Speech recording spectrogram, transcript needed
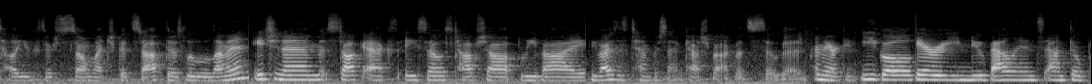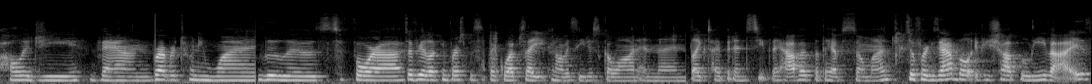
tell you because there's so much good stuff. There's Lululemon, H&M, StockX, ASOS, Topshop, Levi. Levi's is 10% cashback. That's so good. American Eagle, Aerie, New Balance, Anthropologie, Van, Forever 21, Lulu's, Sephora. So if you're looking for a specific website, you can obviously just go on and then like type it in to see if they have it, but they have so much. So for example, if you shop Levi's,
